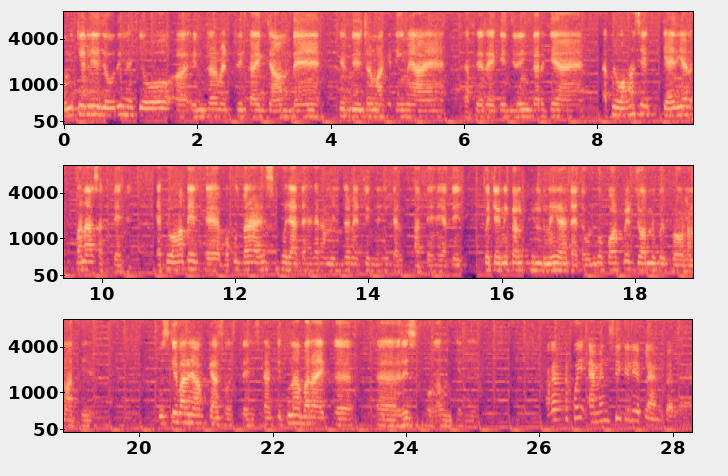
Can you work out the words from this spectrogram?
उनके लिए ज़रूरी है कि वो इंटर मैट्रिक का एग्ज़ाम दें फिर डिजिटल मार्केटिंग में आए हैं या फिर एक इंजीनियरिंग करके आए हैं या फिर वहाँ से कैरियर बना सकते हैं या फिर वहाँ पे बहुत बड़ा रिस्क हो जाता है अगर हम इंटर मैट्रिक नहीं कर पाते हैं या फिर कोई टेक्निकल फ़ील्ड नहीं रहता है तो उनको कॉर्पोरेट जॉब में कोई प्रॉब्लम आती है उसके बारे में आप क्या सोचते हैं इसका कितना बड़ा एक रिस्क होगा उनके लिए अगर कोई एमएनसी के लिए प्लान कर रहा है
